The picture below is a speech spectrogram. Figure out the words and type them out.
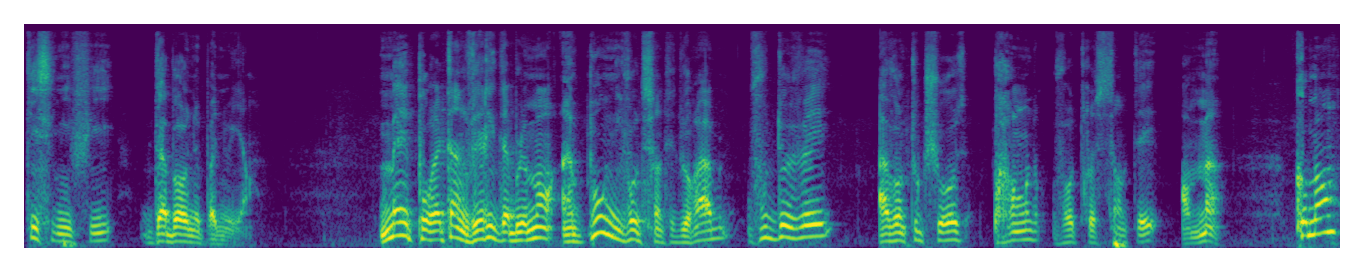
qui signifie d'abord ne pas nuire. Mais pour atteindre véritablement un bon niveau de santé durable, vous devez, avant toute chose, prendre votre santé en main. Comment?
